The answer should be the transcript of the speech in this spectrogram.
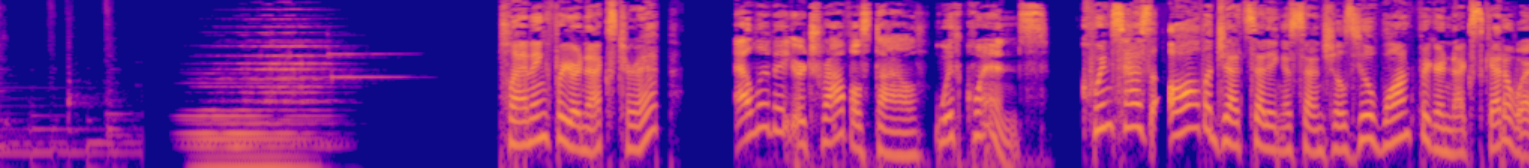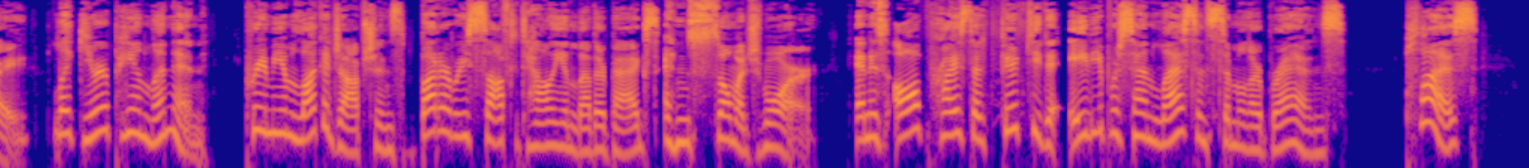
Planning for your next trip? Elevate your travel style with Quince. Quince has all the jet setting essentials you'll want for your next getaway, like European linen, premium luggage options, buttery soft Italian leather bags, and so much more. And is all priced at 50 to 80% less than similar brands. Plus,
